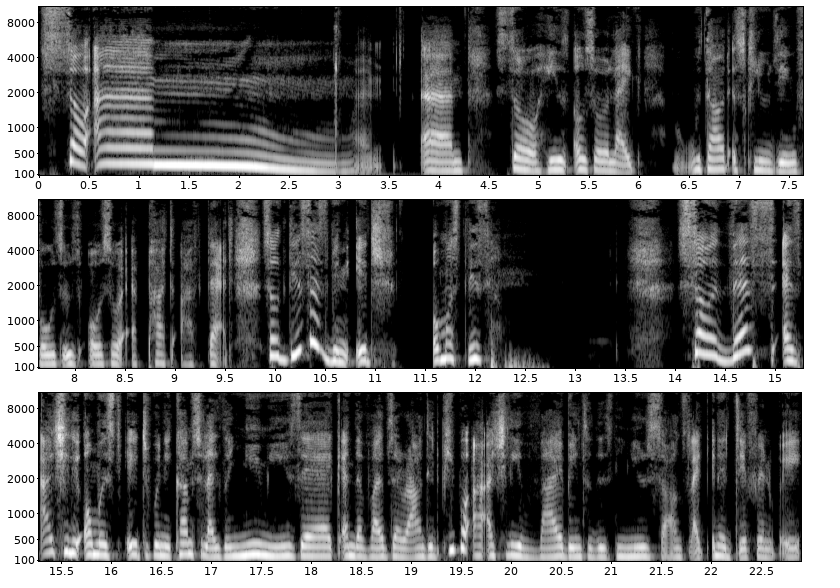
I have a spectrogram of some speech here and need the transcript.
So um um, so he's also like, without excluding Volts, is also a part of that. So this has been it, almost this. So this is actually almost it when it comes to like the new music and the vibes around it. People are actually vibing to these new songs like in a different way.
